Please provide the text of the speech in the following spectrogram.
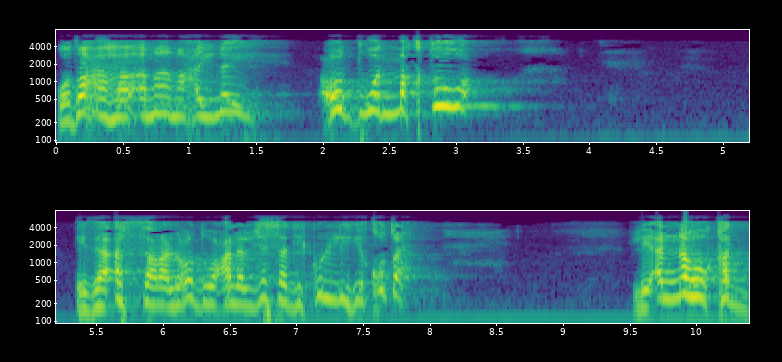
وضعها أمام عينيه عضو مقطوع. إذا أثر العضو على الجسد كله قطع لأنه قد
